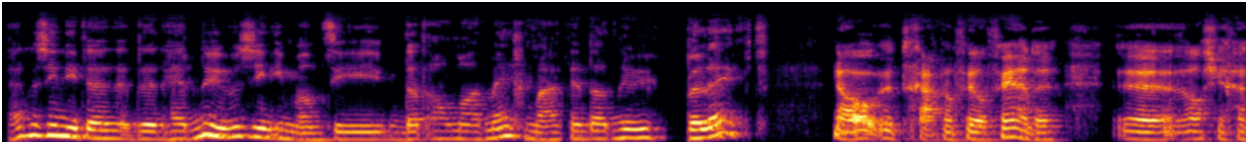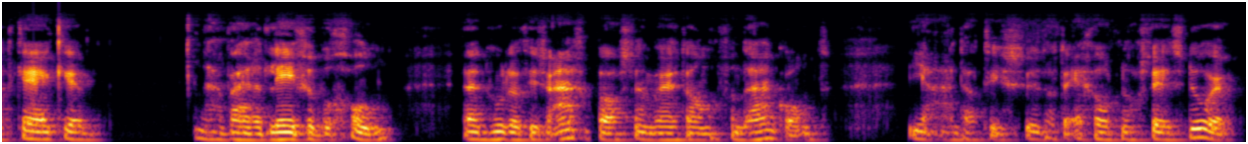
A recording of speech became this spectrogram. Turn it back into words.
We zien niet de, het nu, we zien iemand die dat allemaal heeft meegemaakt en dat nu beleeft. Nou, het gaat nog veel verder. Eh, als je gaat kijken naar waar het leven begon en hoe dat is aangepast en waar het allemaal vandaan komt, ja, dat, is, eh, dat echoot nog steeds door.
